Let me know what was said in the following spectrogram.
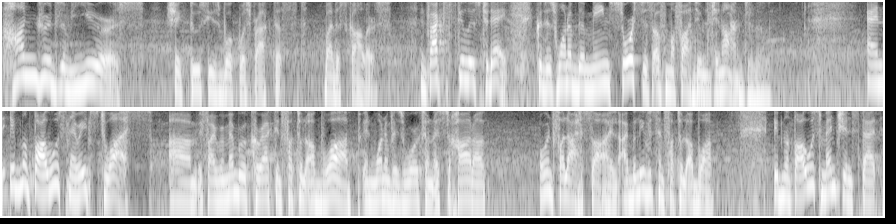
Hundreds of years, Sheikh Tusi's book was practiced by the scholars. In fact, it still is today, because it's one of the main sources of Mafatih al-Jinan. And Ibn Tawus narrates to us, um, if I remember correct, in Fathul Abwab, in one of his works on Istikhara, or in Falah al-Sa'il, I believe it's in Fathul Abwab. Ibn Tawus mentions that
